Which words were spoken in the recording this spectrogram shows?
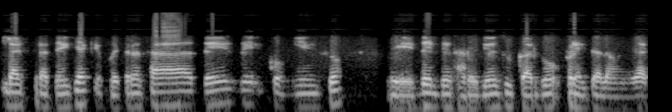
la estrategia que fue trazada desde el comienzo eh, del desarrollo de su cargo frente a la unidad.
